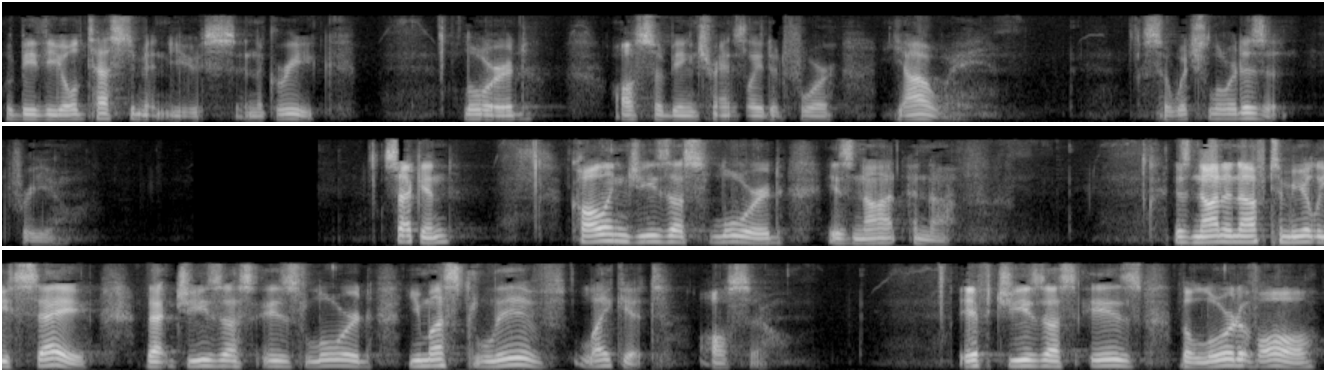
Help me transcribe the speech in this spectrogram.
would be the Old Testament use in the Greek. Lord also being translated for Yahweh. So which Lord is it for you? Second, calling Jesus Lord is not enough. It is not enough to merely say that Jesus is Lord. You must live like it also. If Jesus is the Lord of all,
